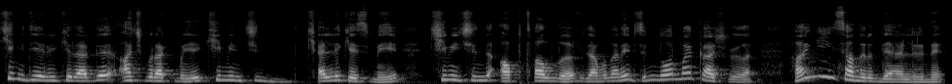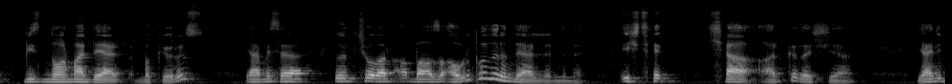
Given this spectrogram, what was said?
Kimi diğer ülkelerde aç bırakmayı, kimin için kelle kesmeyi, kimi için de aptallığı filan bunların hepsini normal karşılıyorlar. Hangi insanların değerlerine biz normal değer bakıyoruz? Yani mesela ırkçı olan bazı Avrupalıların değerlerini mi? İşte ya arkadaş ya. Yani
